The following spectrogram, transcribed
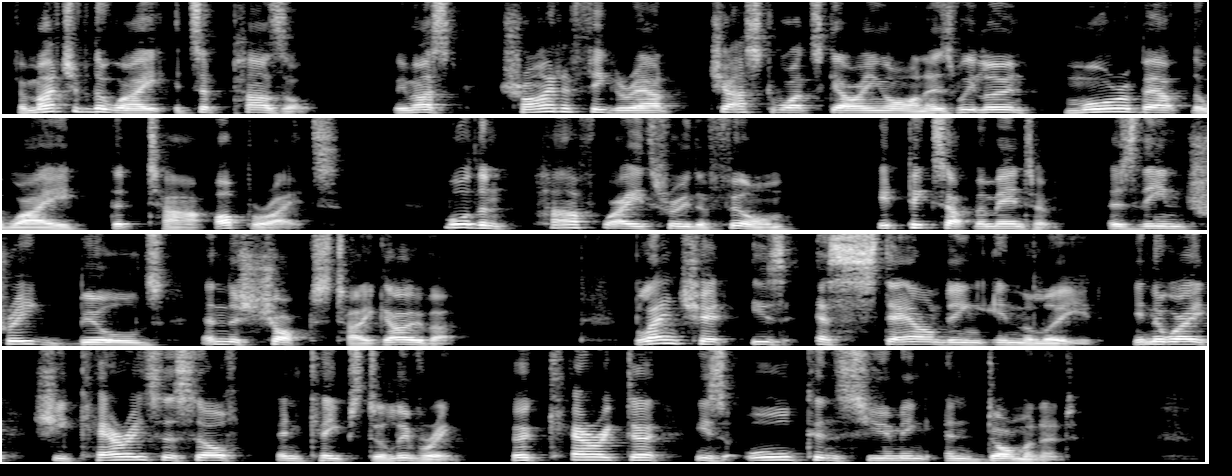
For much of the way, it's a puzzle. We must try to figure out just what's going on as we learn more about the way that Tar operates. More than halfway through the film, it picks up momentum as the intrigue builds and the shocks take over. Blanchett is astounding in the lead, in the way she carries herself and keeps delivering. Her character is all consuming and dominant.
